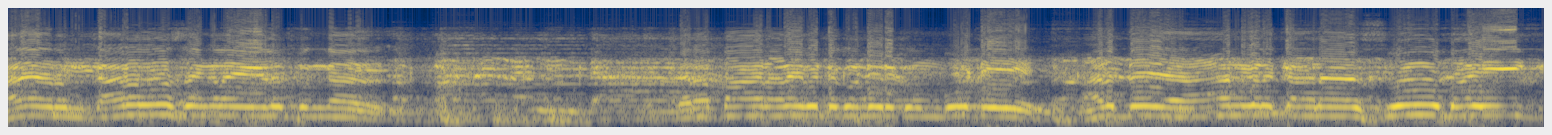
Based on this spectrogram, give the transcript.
அனைவரும் கரகோசங்களை எழுப்புங்கள். சிறப்பாக நடைபெற்றுக் கொண்டிருக்கும் போட்டி அடுத்து ஆண்களுக்கான ஸ்லோ பைக்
